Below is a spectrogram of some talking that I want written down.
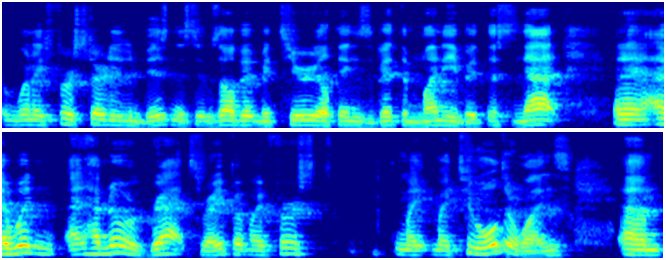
when I first started in business, it was all about material things, a bit the money, a bit this and that. And I, I wouldn't, I have no regrets, right? But my first my, my two older ones, um,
